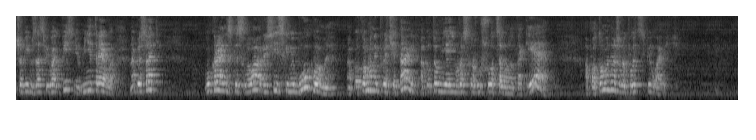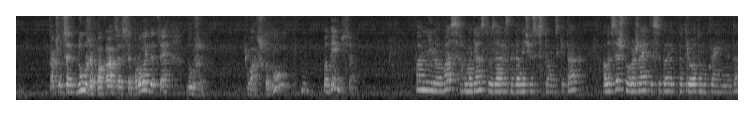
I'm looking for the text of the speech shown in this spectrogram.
щоб їм заспівати пісню, мені треба написати українські слова російськими буквами, а потім вони прочитають, а потім я їм розкажу, що це воно таке, а потім вони ж виходять співають. Так що це дуже, поки це все пройде, це дуже важко. Ну, подивимося. Пані Ніно, у вас громадянство зараз на даний час естонське, так? Але все ж ви вважаєте себе патріотом України, так?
